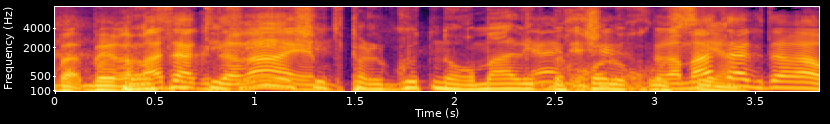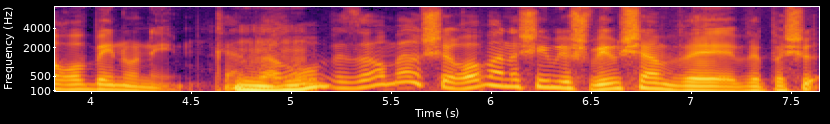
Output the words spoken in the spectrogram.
ברמת באופן ההגדרה, טבעי יש התפלגות נורמלית כן, בכל אוכלוסייה. ברמת ההגדרה הרוב בינוניים. כן, מהמם. והרוב, וזה אומר שרוב האנשים יושבים שם ופשוט,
